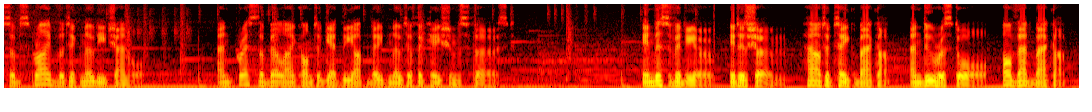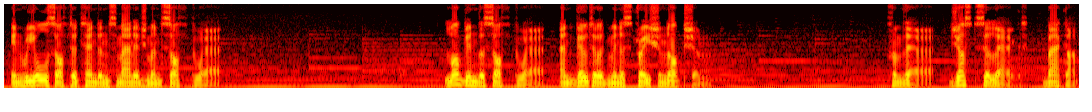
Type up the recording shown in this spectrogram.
Subscribe the Technodi channel. And press the bell icon to get the update notifications first. In this video, it is shown how to take backup and do restore of that backup in RealSoft attendance management software. Log in the software and go to administration option. From there, just select backup.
